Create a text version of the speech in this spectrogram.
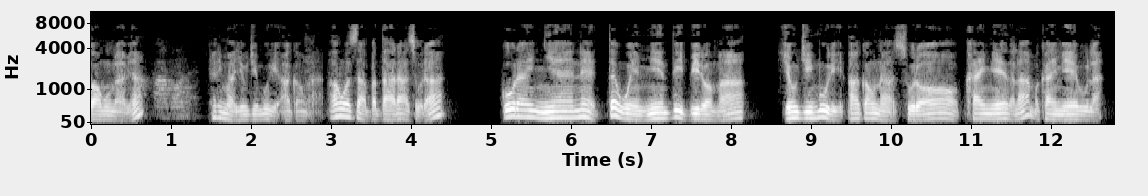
ကောင်းဘူးလားဗျာအဲဒီမှာယုံကြည်မှုတွေအာကောင်းလာအဝဆပတာရဆိုတာကိုယ်တိုင်ဉာဏ်နဲ့တက်ဝင်မြင်သိပြီးတော့မှယုံကြည်မှုတွေအားကောင်းတာဆိုတော့ခိုင်မြဲသလားမခိုင်မြဲဘူးလားခိုင်မြဲပါ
